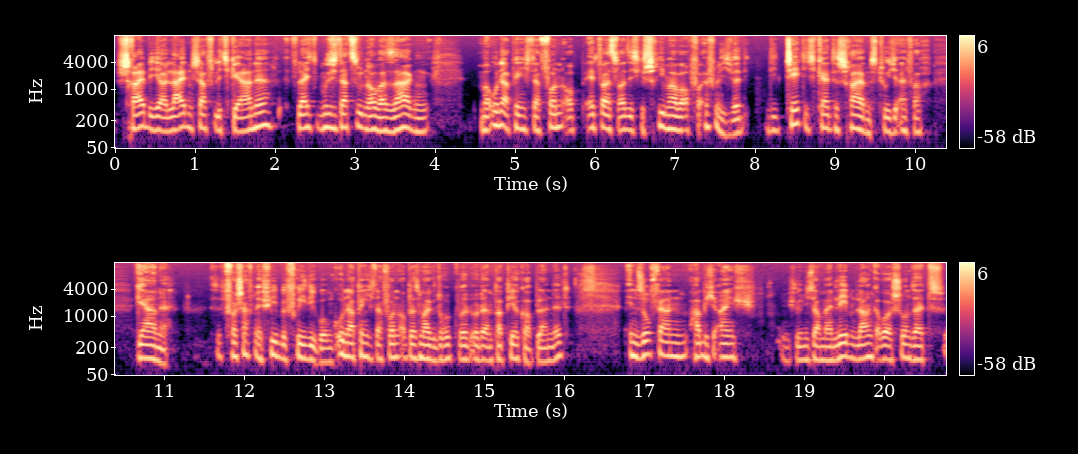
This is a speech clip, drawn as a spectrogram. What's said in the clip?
schreibe ja leidenschaftlich gerne. Vielleicht muss ich dazu noch was sagen. Mal unabhängig davon, ob etwas, was ich geschrieben habe, auch veröffentlicht wird. Die Tätigkeit des Schreibens tue ich einfach gerne. Es verschafft mir viel Befriedigung, unabhängig davon, ob das mal gedruckt wird oder im Papierkorb landet. Insofern habe ich eigentlich, ich will nicht sagen mein Leben lang, aber schon seit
